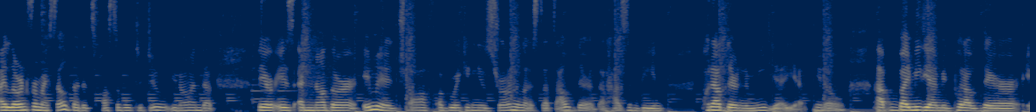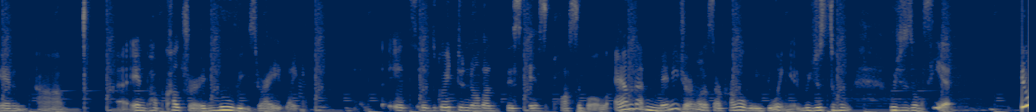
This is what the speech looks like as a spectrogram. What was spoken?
I learned for myself that it's possible to do, you know, and that there is another image of a breaking news journalist that's out there that hasn't been put out there in the media yet you know? Uh, by media i mean put out there in um, in pop culture in movies right? Like it's it's great to know that this is possible and that many journalists are probably doing it. We just don't we just don't see it. I feel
